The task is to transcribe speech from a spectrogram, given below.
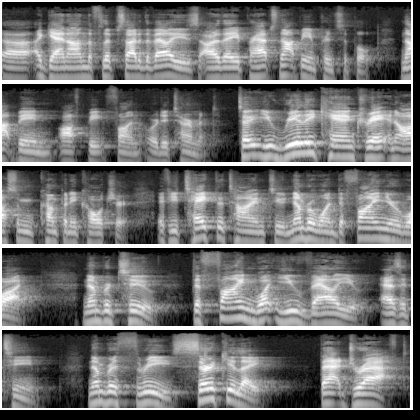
uh, again, on the flip side of the values, are they perhaps not being principled, not being offbeat, fun, or determined? So you really can create an awesome company culture if you take the time to, number one, define your why. Number two, define what you value as a team. Number three, circulate that draft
